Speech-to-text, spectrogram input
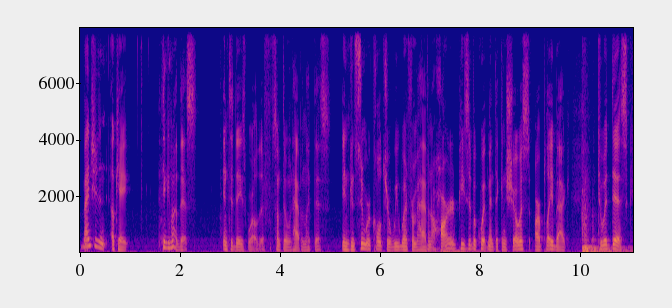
Imagine, okay, think about this. In today's world, if something would happen like this, in consumer culture, we went from having a hard piece of equipment that can show us our playback to a disc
